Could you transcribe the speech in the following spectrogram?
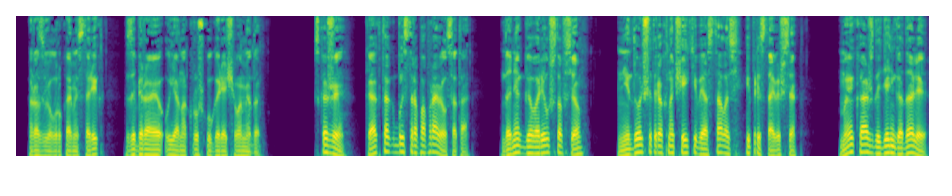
— развел руками старик, забирая у Яна кружку горячего меда. «Скажи, как так быстро поправился-то? Данек говорил, что все. Не дольше трех ночей тебе осталось, и приставишься. Мы каждый день гадали,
